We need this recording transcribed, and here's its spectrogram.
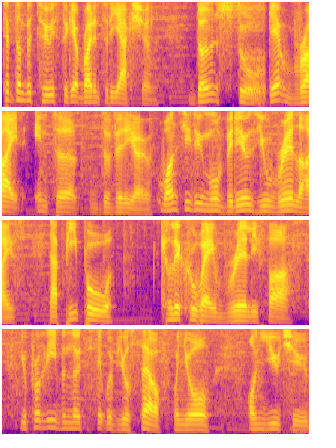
Tip number two is to get right into the action. Don't stall, get right into the video. Once you do more videos, you'll realize that people click away really fast. You'll probably even notice it with yourself when you're on YouTube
